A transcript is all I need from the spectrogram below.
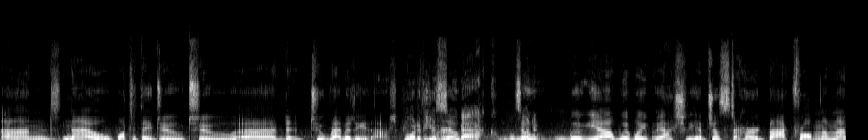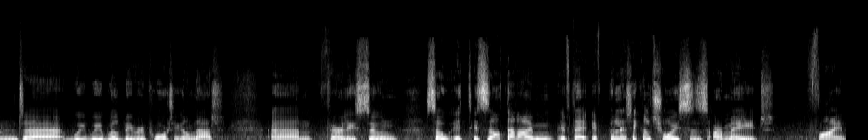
And now, what did they do to uh, to remedy that? What have you heard so, back? So, yeah, we, we, actually have just heard back from them, and uh, we, we will be reporting on that. Um, fairly soon. So it, it's not that I'm. If, if political choices are made fine.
